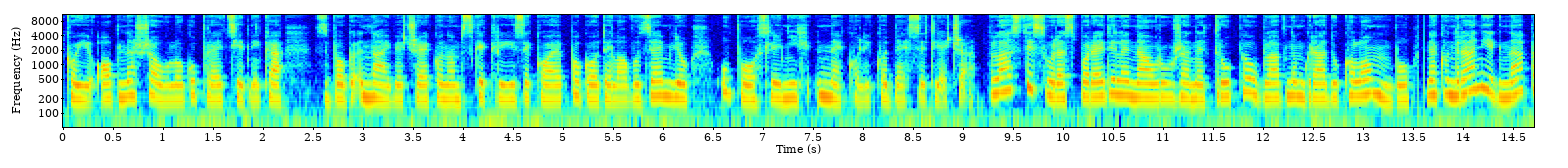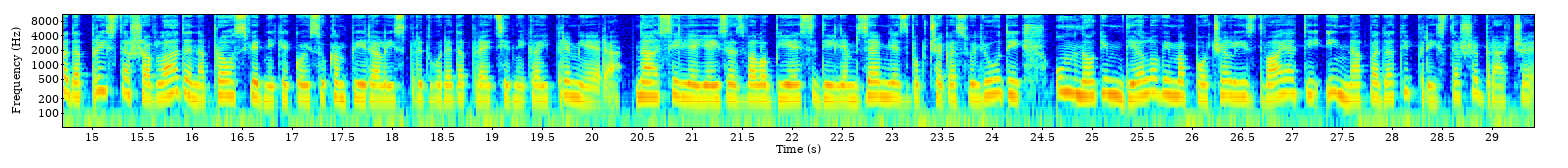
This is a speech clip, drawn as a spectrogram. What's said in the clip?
koji obnaša ulogu predsjednika zbog najveće ekonomske krize koja je pogodila ovu zemlju u posljednjih nekoliko desetljeća. Vlasti su rasporedile naoružane trupe u glavnom gradu Kolombu nakon ranijeg napada pristaša vlade na prosvjednike koji su kampirali ispred ureda predsjednika i premijera. Nasilje je izazvalo bijes diljem zemlje zbog čega su ljudi u mnogim dijelovima počeli izdvajati i napadati pristaše braće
